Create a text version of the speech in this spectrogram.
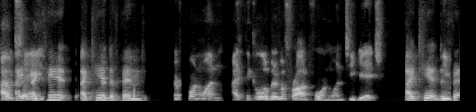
I would say I, I can't I can't defend they're four and one. I think a little bit of a fraud four and one. Tbh. I can't defend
